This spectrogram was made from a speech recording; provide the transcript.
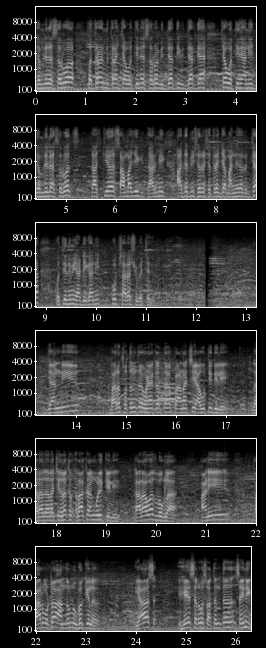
जमलेल्या सर्व पत्रकार मित्रांच्या वतीने सर्व विद्यार्थी विद्यार्थ्यांच्या वतीने आणि जमलेल्या सर्वच राजकीय सामाजिक धार्मिक आध्यात्मिक सर्व क्षेत्रांच्या मान्यवरांच्या वतीने मी या ठिकाणी खूप साऱ्या शुभेच्छा देतो. ज्यांनी भारत स्वतंत्र होण्याकरता प्राणाची आहुती दिली घरादाराची रख राखरांगोळी केली कारावास भोगला आणि फार मोठं आंदोलन उभं केलं या स हे सर्व स्वातंत्र्य सैनिक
